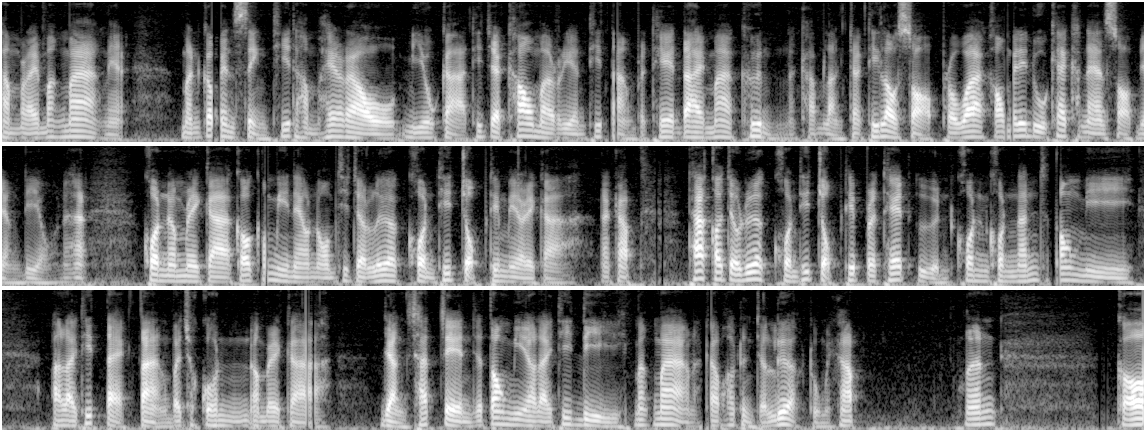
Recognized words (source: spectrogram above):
ทำอะไรมากๆเนี่ยมันก็เป็นสิ่งที่ทำให้เรามีโอกาสที่จะเข้ามาเรียนที่ต่างประเทศได้มากขึ้นนะครับ หลังจากที่เราสอบเพราะว่าเขาไม่ได้ดูแค่คะแนนสอบอย่างเดียวนะฮะคนอเมริกาก็ก็มีแนวโน้มที่จะเลือกคนที่จบที่อเมริกานะครับ ถ้าเขาจะเลือกคนที่จบที่ประเทศอื่น คนคนนั้นจะต้องมีอะไรที่แตกต่างไปจากคนอเมริกา อย่างชัดเจนจะต้องมีอะไรที่ดีมากๆนะครับเขาถึงจะเลือกถูกไหมครับเพราะฉะนั้นก็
